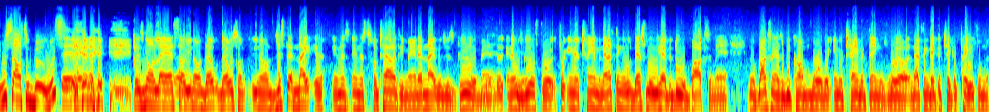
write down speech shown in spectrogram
we saw some good ones. That's gonna last. So you know, that, that was some. You know, just that night in, in its in its totality, man. That night was just good, man, yeah. and it was yeah. good for for entertainment. And I think that's what we have to do with boxing, man. You know, boxing has to become more of an entertainment thing as well. And I think they could take a page from you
